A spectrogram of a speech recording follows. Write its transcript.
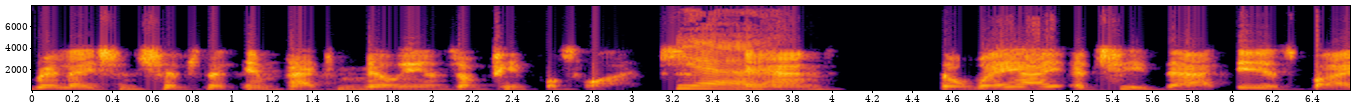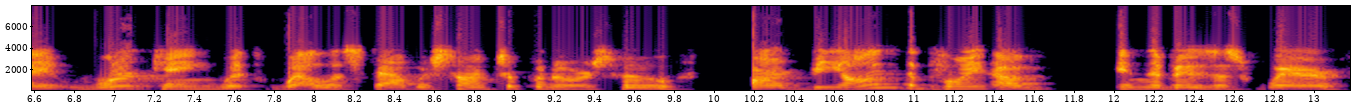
relationships that impact millions of people's lives. Yeah. And the way I achieve that is by working with well established entrepreneurs who are beyond the point of in the business where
